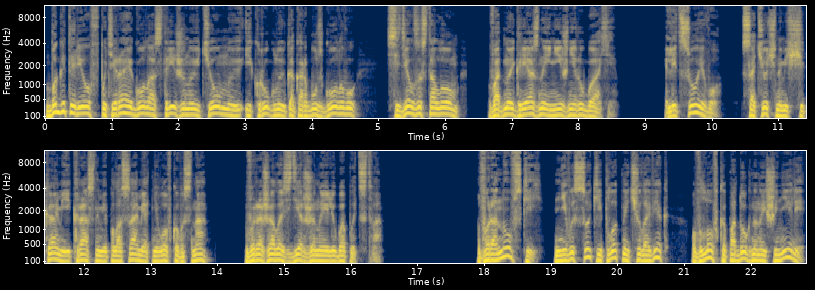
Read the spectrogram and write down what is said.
Богатырев, потирая голо остриженную, темную и круглую, как арбуз, голову, сидел за столом в одной грязной нижней рубахе. Лицо его, с отечными щеками и красными полосами от неловкого сна, выражало сдержанное любопытство. Вороновский, невысокий плотный человек в ловко подогнанной шинели,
